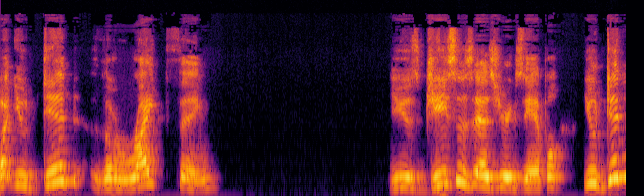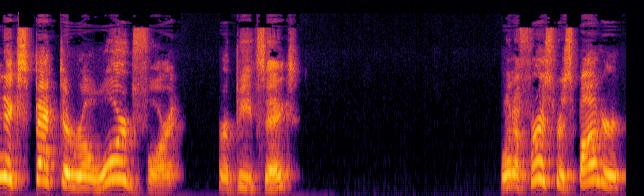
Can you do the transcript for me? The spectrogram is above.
but you did the right thing. You used Jesus as your example. You didn't expect a reward for it, for Pete's sakes. When a first responder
